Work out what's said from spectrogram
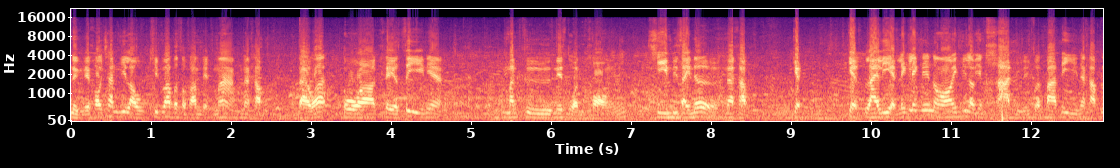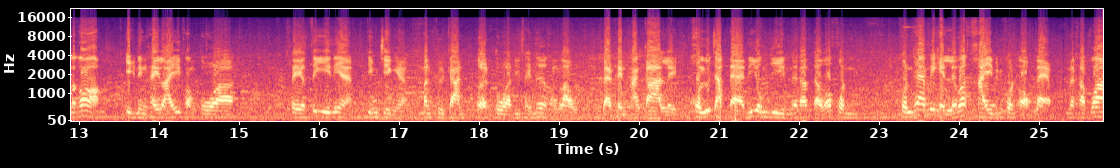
หนึ่งในคอลเลคชันที่เราคิดว่าประสบความสำเร็จมากนะครับ แต่ว่าตัว Crazy เนี่ย มันคือในส่วนของทีมดีไซเนอร์นะครับเก็บเก็บรายละเอียดเล็กๆน้อยๆที่เรายังขาดอยู่ในส่วนปาร์ตี้นะครับแล้วก็อีกหนึ่งไฮไลท์ของตัวเฟซี่เนี่ยจริงๆอะมันคือการเปิดตัวดีไซเนอร์ของเราแบบเป็นทางการเลย คนรู้จักแต่นิยมยีนส์นะครับ แต่ว่าคนคนแทบไม่เห็นเลยว่าใครเป็นคนออกแบบนะครับว่า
